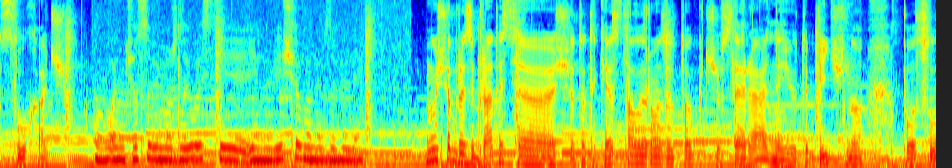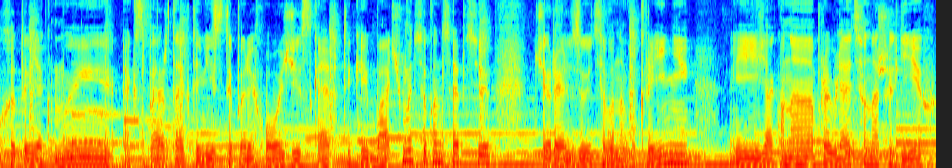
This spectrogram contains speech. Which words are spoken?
слухач. Ого, нічого собі можливості, і навіщо вони взагалі? Ну, щоб розібратися, що то таке сталий розвиток, чи все реально і утопічно, послухати, як ми, експерти, активісти, перехожі, скептики, бачимо цю концепцію, чи реалізується вона в Україні, і як вона проявляється у наших діях.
